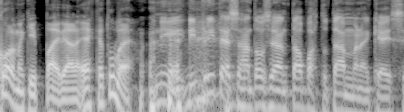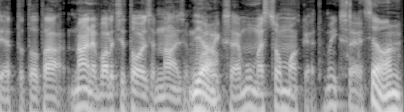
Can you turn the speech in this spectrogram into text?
kolme kippaa ei vielä. Ehkä tulee. Niin, niin Briteissähän tosiaan tapahtui tämmöinen keissi, että tota, nainen valitsi toisen naisen Joo. parikseen ja mun mielestä se on makeeta. Miksei? Se on.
